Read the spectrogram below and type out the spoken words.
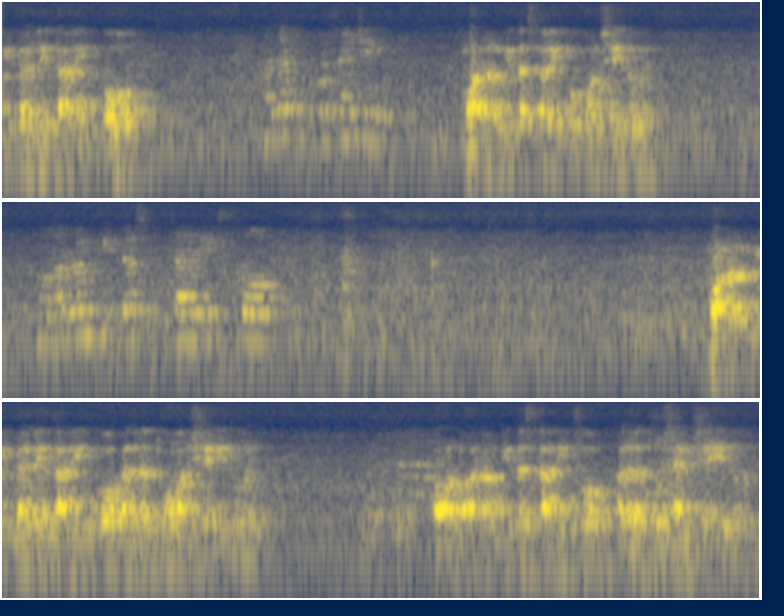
کی پہلی تاریخ کو حضرت حسین شہید محرم کی دس تاریخ کو کون شہید ہوئے؟ محرم کی دس تاریخ کو محرم کی پہلی تاریخ کو حضرت عمر شہید ہوئے اور محرم کی دس تاریخ کو حضرت حسین شہید ہوئے۔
